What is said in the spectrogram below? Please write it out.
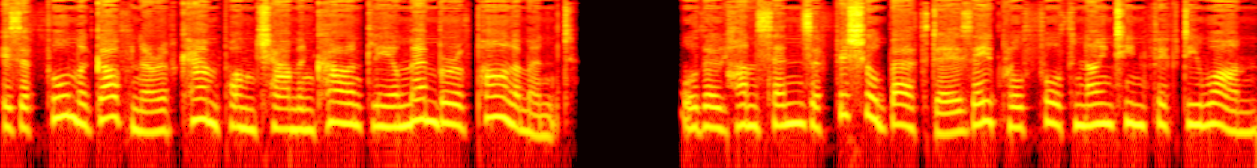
is a former governor of Kampong Cham and currently a member of parliament. Although Hun Sen's official birthday is April 4, 1951,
